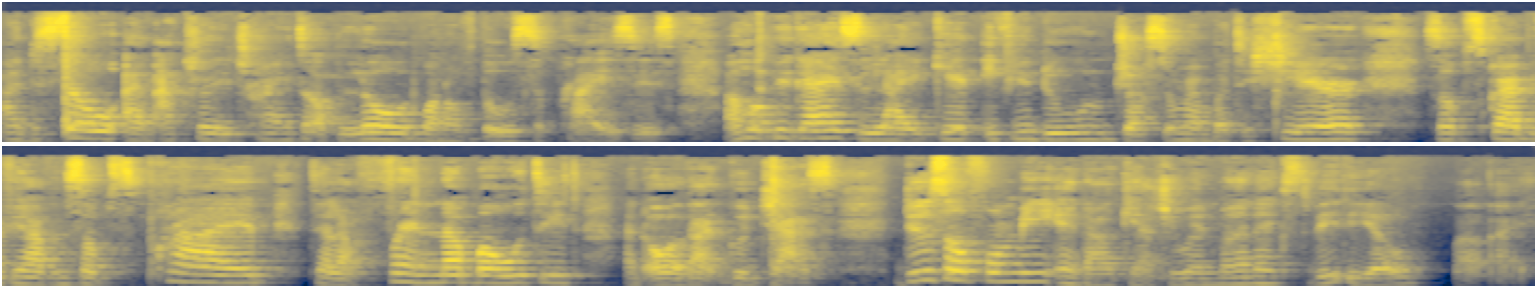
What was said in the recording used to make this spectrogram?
And so I'm actually trying to upload one of those surprises. I hope you guys like it. If you do, just remember to share, subscribe if you haven't subscribed, tell a friend about it, and all that good jazz. Do so for me, and I'll catch you in my next video. Bye-bye.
